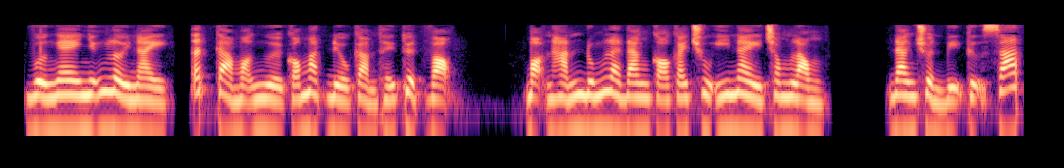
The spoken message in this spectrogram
Vừa nghe những lời này, tất cả mọi người có mặt đều cảm thấy tuyệt vọng. Bọn hắn đúng là đang có cái chủ ý này trong lòng. Đang chuẩn bị tự sát.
